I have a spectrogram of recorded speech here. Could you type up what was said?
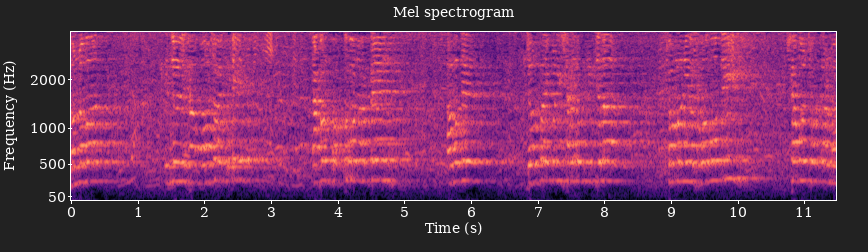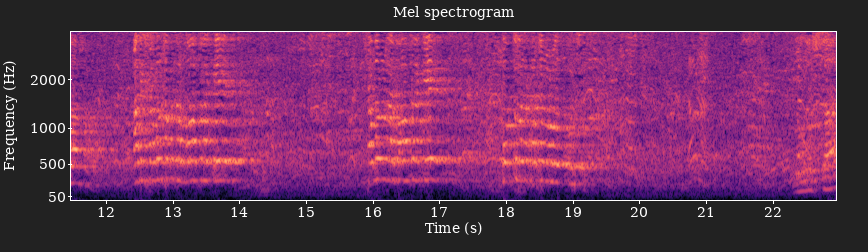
ধন্যবাদ। ইন্দ্রলেখা মহাশয়কে এখন বক্তব্য রাখবেন আমাদের জলপাইগুড়ি সাংগঠনিক জেলার সম্মানীয় সভাপতি শ্যামল সরকার মহাশয় আমি শ্যামল সরকার মহাশয়কে শ্যামল রায় মহাশয়কে বক্তব্য রাখার জন্য অনুরোধ করছি। নমস্কার।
